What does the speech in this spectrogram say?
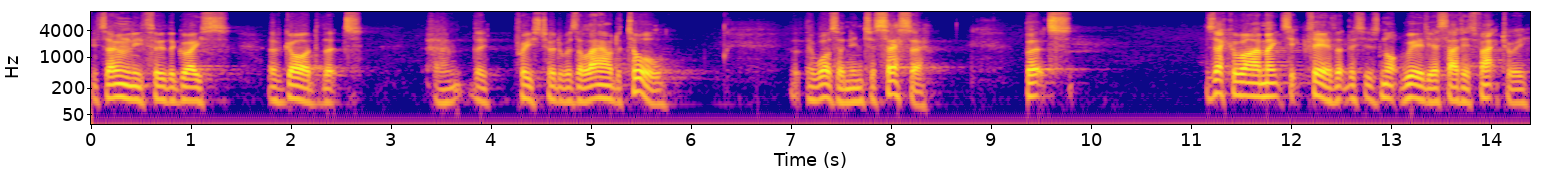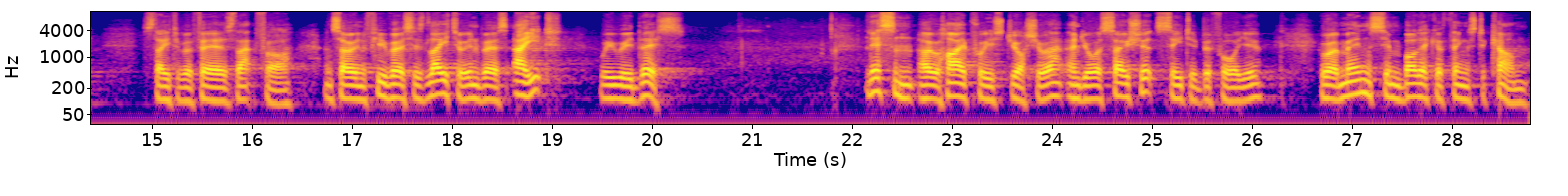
It's only through the grace of God that um, the priesthood was allowed at all that there was an intercessor. But Zechariah makes it clear that this is not really a satisfactory state of affairs that far. And so, in a few verses later, in verse 8, we read this Listen, O high priest Joshua, and your associates seated before you, who are men symbolic of things to come.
